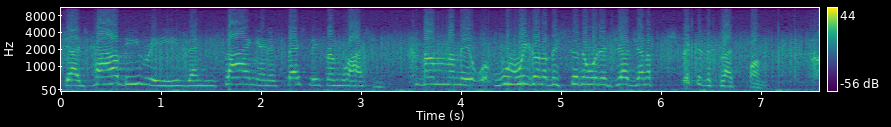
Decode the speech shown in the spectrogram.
Judge Hal B. Reeves, and he's flying in especially from Washington. Mamma mia, w- we gonna be sitting with a judge on a speaker's platform.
